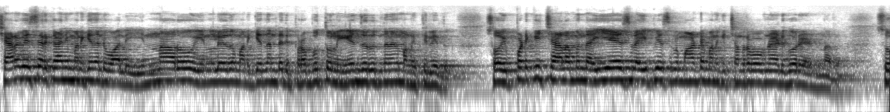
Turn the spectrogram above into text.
చేరవేశారు కానీ మనకేంటంటే వాళ్ళు విన్నారో వినలేదో మనకేంటంటే అది ప్రభుత్వంలో ఏం జరుగుతుందనేది మనకు తెలియదు సో ఇప్పటికీ చాలామంది ఐఏఎస్లు ఐపీఎస్ల మాట మనకి చంద్రబాబు నాయుడు గారు అంటున్నారు. సో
